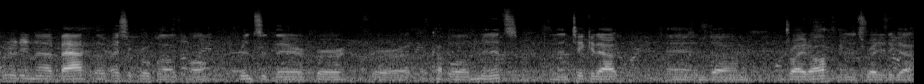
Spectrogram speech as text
put it in a bath of isopropyl alcohol, rinse it there for, for a couple of minutes, and then take it out and um, dry it off, and it's ready to go.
